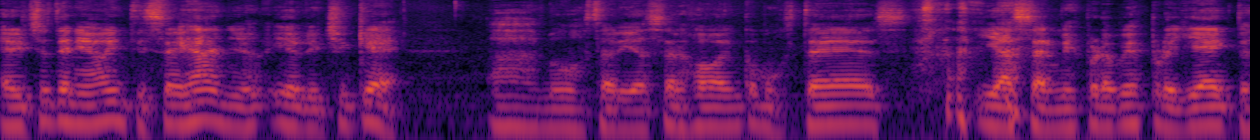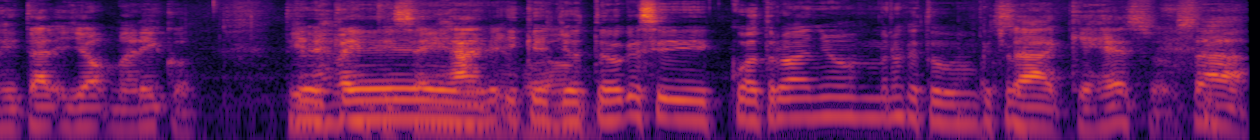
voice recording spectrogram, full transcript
el bicho tenía 26 años y el bicho, ¿y qué? Ah, me gustaría ser joven como ustedes y hacer mis propios proyectos y tal. Y yo, marico, tienes que- 26 años. Y que yo tengo que si cuatro años menos que tú. O sea, ¿qué es eso? O sea,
